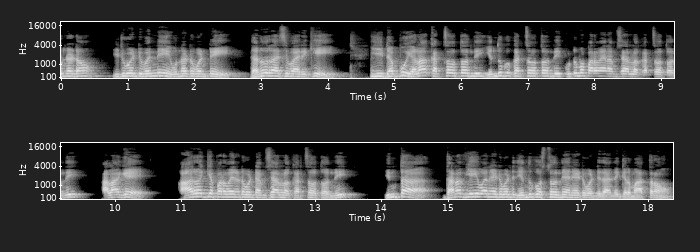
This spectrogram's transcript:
ఉండటం ఇటువంటివన్నీ ఉన్నటువంటి ధనురాశి వారికి ఈ డబ్బు ఎలా ఖర్చు అవుతోంది ఎందుకు ఖర్చు అవుతోంది కుటుంబపరమైన అంశాల్లో ఖర్చు అవుతోంది అలాగే ఆరోగ్యపరమైనటువంటి అంశాల్లో ఖర్చు అవుతోంది ఇంత ధన వ్యయం అనేటువంటిది ఎందుకు వస్తుంది అనేటువంటి దాని దగ్గర మాత్రం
